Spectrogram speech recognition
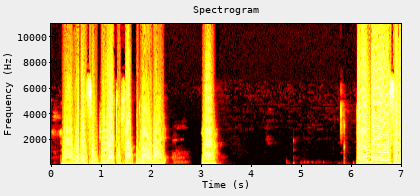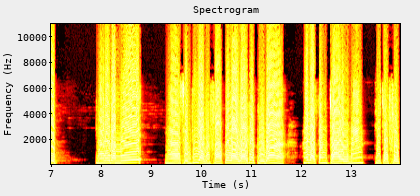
ๆนะนี่เป็นสิ่งที่อยากจะฝากพวกเราไว้นะเพราะนั้นโดยสรุปในวันนี้นะสิ่งที่อยากจะฝากพวกเราไว้ก็คือว่าให้เราตั้งใจนะ ที่จะฝึก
